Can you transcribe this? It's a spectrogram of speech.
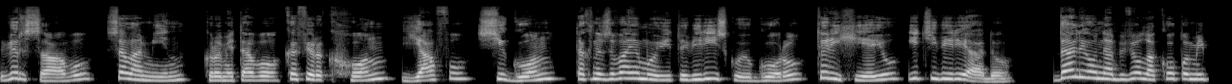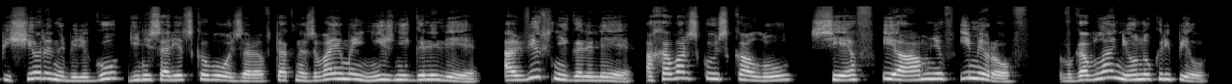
Версаву, Саламин, кроме того, Каферкхон, Яфу, Сигон, так называемую Итаверийскую гору, Тарихею и Тивериаду. Далее он обвел окопами пещеры на берегу Генесарецкого озера в так называемой Нижней Галилее, а в Верхней Галилее – Ахаварскую скалу, Сев, Иамнев и Миров. В Гавлане он укрепил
